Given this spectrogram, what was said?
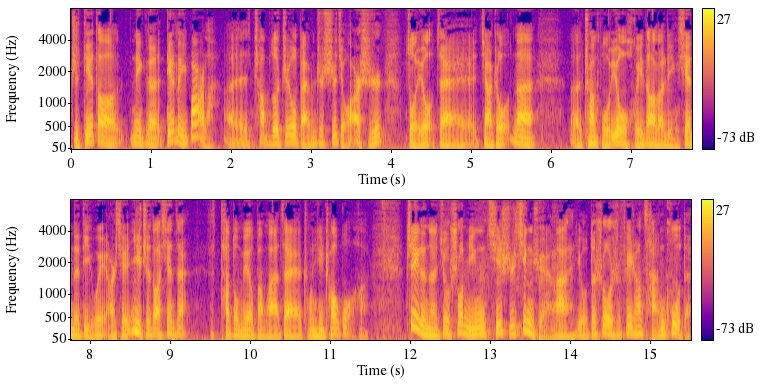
只跌到那个跌了一半了，呃，差不多只有百分之十九二十左右在加州。那呃，川普又回到了领先的地位，而且一直到现在他都没有办法再重新超过哈。这个呢，就说明其实竞选啊，有的时候是非常残酷的。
